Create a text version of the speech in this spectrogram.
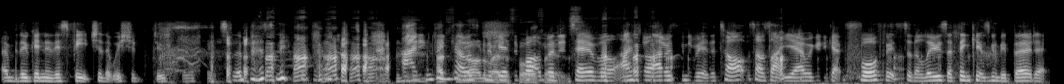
at the beginning of this feature that we should do forfeits for the person. I didn't think I was going to be at the bottom of the table. I thought I was going to be at the top, so I was like, "Yeah, we're going to get forfeits to the loser." I think it was going to be Burdett.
